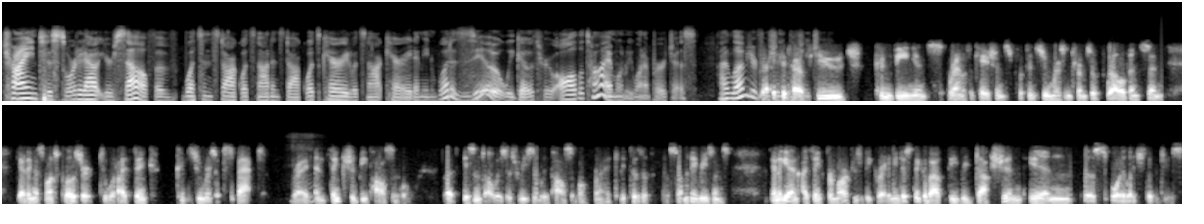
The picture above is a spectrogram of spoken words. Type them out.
trying to sort it out yourself of what's in stock, what's not in stock, what's carried, what's not carried. I mean, what a zoo we go through all the time when we want to purchase. I love your vision. Yeah, it could have huge convenience ramifications for consumers in terms of relevance and getting us much closer to what I think consumers expect, right, mm-hmm. and think should be possible, but isn't always as reasonably possible, right, because of, so many reasons. And again, I think for marketers would be great. I mean, just think about the reduction in the spoilage, the reduced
